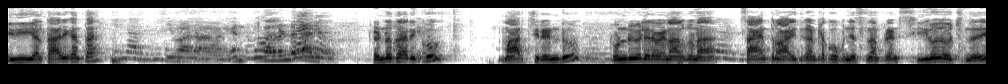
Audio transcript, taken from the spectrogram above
ఇది ఇవాళ తారీఖు అంతా రెండో తారీఖు. మార్చి రెండు రెండు వేల ఇరవై నాలుగున సాయంత్రం ఐదు గంటలకు ఓపెన్ చేస్తున్నాం ఫ్రెండ్స్. ఈ రోజు వచ్చింది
